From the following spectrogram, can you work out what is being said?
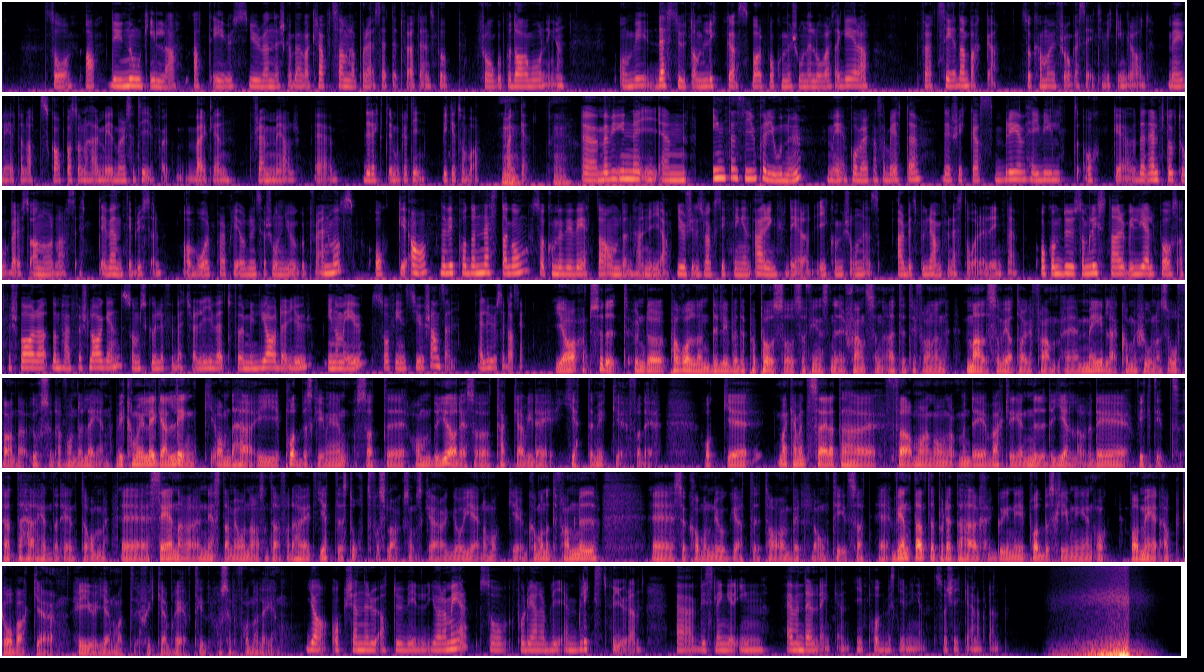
Så ja, det är ju nog illa att EUs djurvänner ska behöva kraftsamla på det här sättet för att ens få upp frågor på dagordningen. Om vi dessutom lyckas varpå kommissionen lovar att agera för att sedan backa så kan man ju fråga sig till vilken grad möjligheten att skapa sådana här medborgarinitiativ verkligen främjar eh, direktdemokratin, vilket som var mm. tanken. Mm. Mm. Eh, men vi är inne i en intensiv period nu med påverkansarbete. Det skickas brev hejvilt och och eh, den 11 oktober så anordnas ett event i Bryssel av vår paraplyorganisation Eurogroup for Animals. Och eh, ja, när vi poddar nästa gång så kommer vi veta om den här nya djurskyddslagstiftningen är inkluderad i kommissionens arbetsprogram för nästa år eller inte. Och om du som lyssnar vill hjälpa oss att försvara de här förslagen som skulle förbättra livet för miljarder djur inom EU så finns Djurchansen. Eller hur Sebastian? Ja, absolut. Under parollen Deliver the Proposal så finns nu chansen att utifrån en mall som vi har tagit fram eh, mejla kommissionens ordförande Ursula von der Leyen. Vi kommer att lägga en länk om det här i poddbeskrivningen så att eh, om du gör det så tackar vi dig jättemycket för det. Och eh, man kan väl inte säga detta för många gånger men det är verkligen nu det gäller. Det är viktigt att det här händer. Det är inte om eh, senare nästa månad och sånt där. För det här är ett jättestort förslag som ska gå igenom och eh, kommer det inte fram nu eh, så kommer det nog att eh, ta en väldigt lång tid. Så att, eh, vänta inte på detta här. Gå in i poddbeskrivningen och var med och påverka EU genom att skicka brev till Ursula von der Leyen. Ja, och känner du att du vill göra mer så får du gärna bli en blixt för djuren. Eh, vi slänger in även den länken i poddbeskrivningen så kika gärna på den.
